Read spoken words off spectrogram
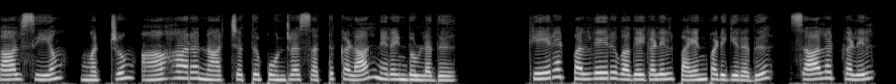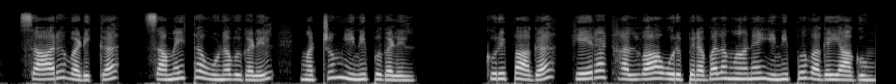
கால்சியம் மற்றும் ஆகார நார்ச்சத்து போன்ற சத்துக்களால் நிறைந்துள்ளது. கேரட் பல்வேறு வகைகளில் பயன்படுகிறது. சாலட்களில் சாறு வடிக்க சமைத்த உணவுகளில் மற்றும் இனிப்புகளில். குறிப்பாக கேரட் ஹல்வா ஒரு பிரபலமான இனிப்பு வகையாகும்.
